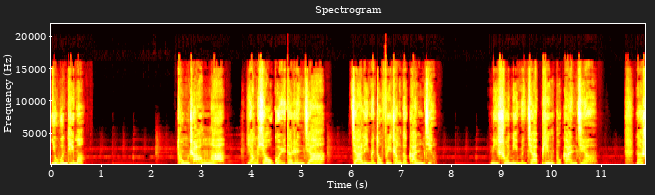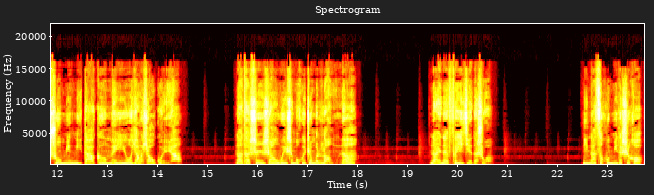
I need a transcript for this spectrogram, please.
有问题吗？通常啊，养小鬼的人家，家里面都非常的干净。你说你们家并不干净，那说明你大哥没有养小鬼呀。那他身上为什么会这么冷呢？奶奶费解的说：“你那次昏迷的时候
